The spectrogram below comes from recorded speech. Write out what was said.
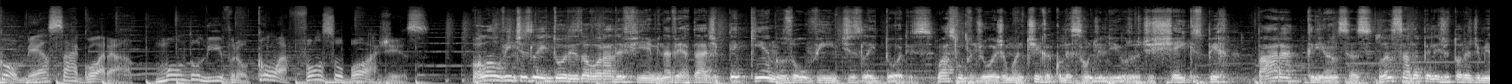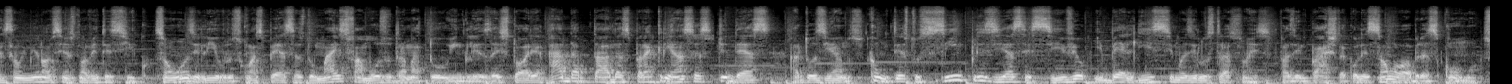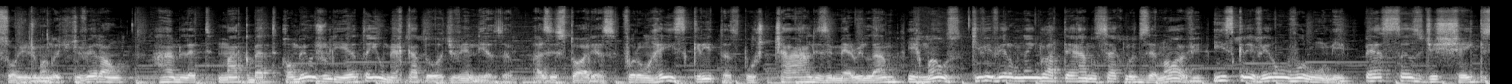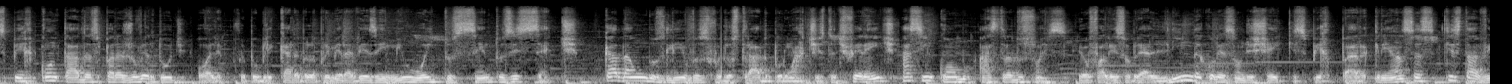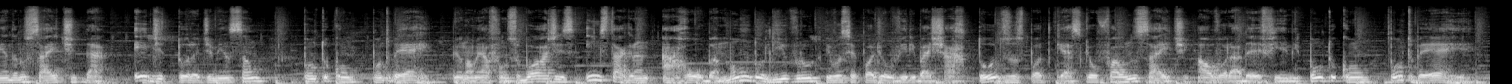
Começa agora, Mundo Livro com Afonso Borges. Olá, ouvintes leitores da Alvorada FM, na verdade, pequenos ouvintes leitores. O assunto de hoje é uma antiga coleção de livros de Shakespeare para crianças, lançada pela editora Dimensão em 1995. São 11 livros com as peças do mais famoso dramaturgo inglês da história, adaptadas para crianças de 10 a 12 anos, com um texto simples e acessível e belíssimas ilustrações. Fazem parte da coleção obras como Sonho de uma Noite de Verão, Hamlet, Macbeth, Romeu e Julieta e O Mercador de Veneza. As histórias foram reescritas por Charles e Mary Lamb, irmãos que viveram na Inglaterra no século XIX e escreveram escreveram o volume Peças de Shakespeare Contadas para a Juventude. Olha, foi publicada pela primeira vez em 1807. Cada um dos livros foi ilustrado por um artista diferente, assim como as traduções. Eu falei sobre a linda coleção de Shakespeare para crianças que está à venda no site da editora Dimensão.com.br. Meu nome é Afonso Borges, Instagram arroba Mondolivro e você pode ouvir e baixar todos os podcasts que eu falo no site alvoradafm.com.br.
